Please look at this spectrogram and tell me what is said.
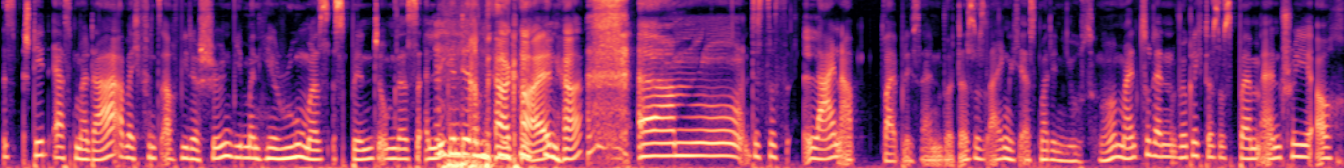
es steht erstmal da, aber ich finde es auch wieder schön, wie man hier Rumors spinnt um das legendäre Berghain, ja, ähm, dass das Line-Up weiblich sein wird. Das ist eigentlich erstmal die News. Ne? Meinst du denn wirklich, dass es beim Entry auch,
